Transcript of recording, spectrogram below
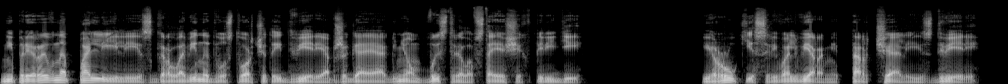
непрерывно полили из горловины двустворчатой двери, обжигая огнем выстрелов, стоящих впереди. И руки с револьверами торчали из двери.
